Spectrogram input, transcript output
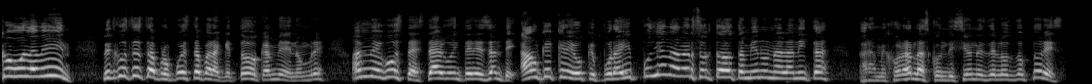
¿Cómo la ven? ¿Les gusta esta propuesta para que todo cambie de nombre? A mí me gusta, está algo interesante, aunque creo que por ahí podían haber soltado también una lanita para mejorar las condiciones de los doctores.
